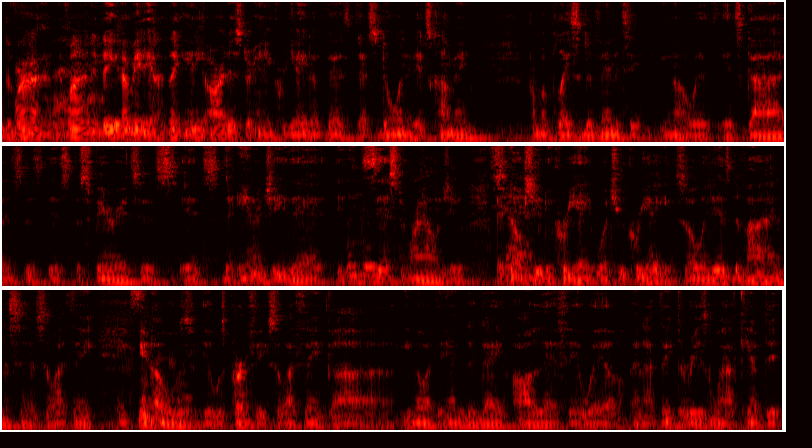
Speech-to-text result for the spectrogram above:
divine, I divine that. indeed. I mean, I think any artist or any creative that's that's doing it, it's coming from a place of divinity. You know, it, it's God, it's, it's it's the spirits, it's it's the energy that it exists around you that helps you to create what you create. So it is divine in a sense. So I think you know it was it was perfect. So I think uh, you know at the end of the day, all of that fit well, and I think the reason why I've kept it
